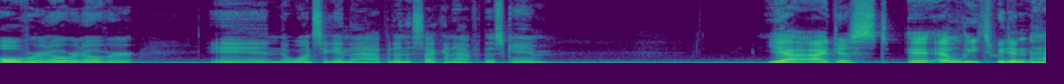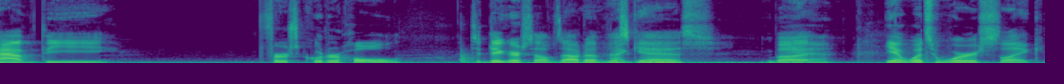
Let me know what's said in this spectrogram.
over and over and over. And once again, that happened in the second half of this game. Yeah, I just, at least we didn't have the first quarter hole to dig ourselves out of this I game. guess. But yeah. yeah, what's worse, like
